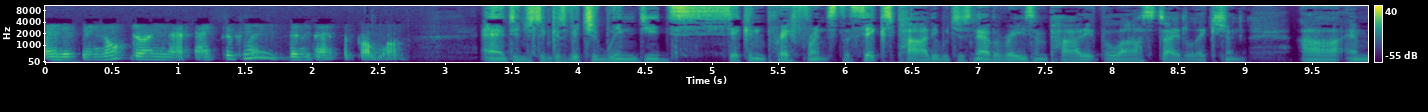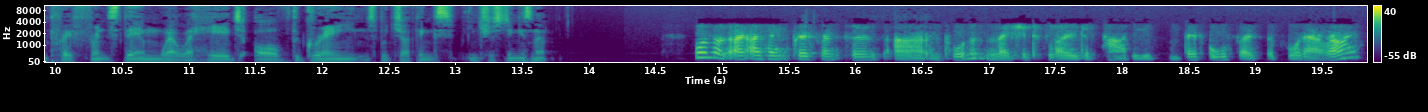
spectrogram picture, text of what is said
And if they're not doing that actively, then that's a problem. And it's interesting because Richard Wynne did second preference the Sex Party, which is now the Reason Party at the last state election, uh, and preference them well ahead of the Greens, which I think is interesting, isn't it? Well, look, I, I think preferences are important and they should flow to parties that also support our rights.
